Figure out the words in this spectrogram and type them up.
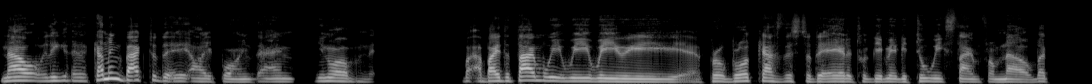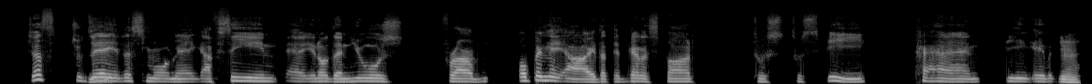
Now, uh, coming back to the AI point, and you know, by the time we we we, we uh, broadcast this to the air, it will be maybe two weeks time from now. But just mm-hmm. today, mm-hmm. this morning, I've seen uh, you know the news from OpenAI that they're gonna start to to speak and being able to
